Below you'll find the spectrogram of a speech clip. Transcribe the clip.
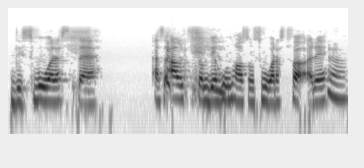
det svåraste, alltså allt som det hon har som svårast för. Ja.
